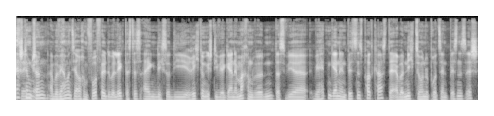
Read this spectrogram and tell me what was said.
Deswegen, stimmt schon. Aber wir haben uns ja auch im Vorfeld überlegt, dass das eigentlich so die Richtung ist, die wir gerne machen würden. Dass wir, wir hätten gerne einen Business-Podcast, der aber nicht zu 100% Business ist,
